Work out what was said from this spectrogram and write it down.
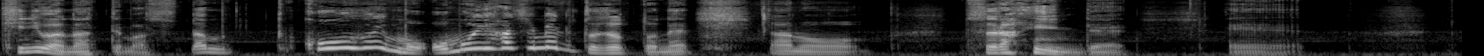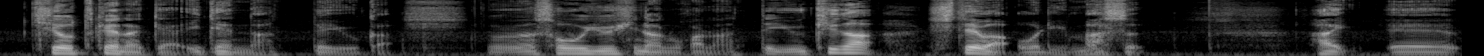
気にはなってます。でもこういうふうにもう思い始めるとちょっとね、あの、辛いんで、えー、気をつけなきゃいけんなっていうか、うん、そういう日なのかなっていう気がしてはおります。はい。えー、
